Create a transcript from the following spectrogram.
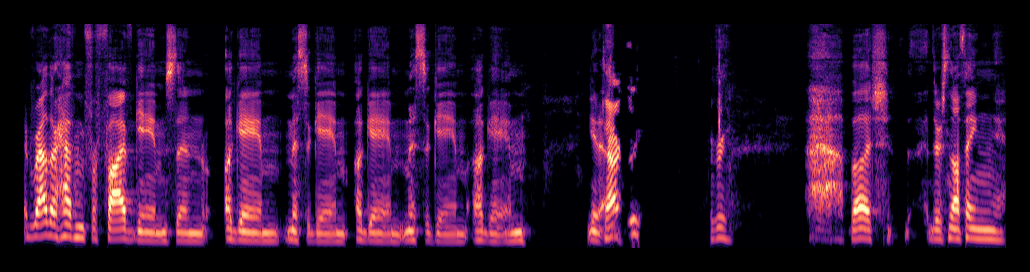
I'd rather have him for five games than a game, miss a game, a game, miss a game, a game. You know, I agree. I agree. But there's nothing,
